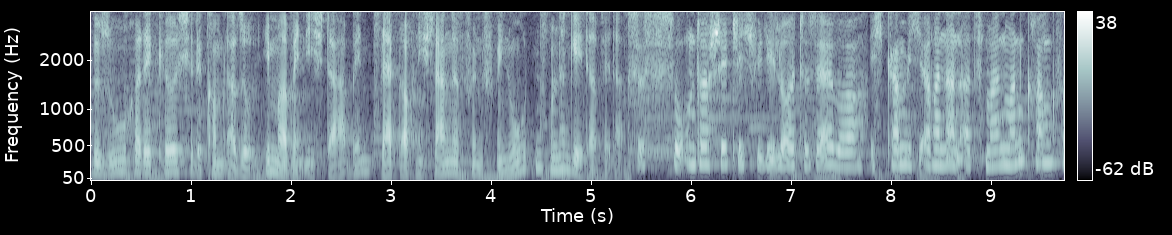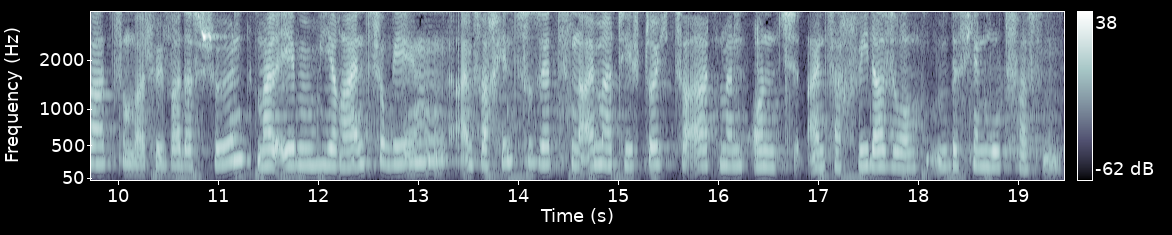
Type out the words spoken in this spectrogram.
Besucher der Kirche, der kommt also immer, wenn ich da bin, bleibt auch nicht lange, fünf Minuten und dann geht er wieder. Es ist so unterschiedlich wie die Leute selber. Ich kann mich erinnern, als mein Mann krank war, zum Beispiel, war das schön, mal eben hier reinzugehen, einfach hinzusetzen, einmal tief durchzuatmen und einfach wieder so ein bisschen Mut fassen.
